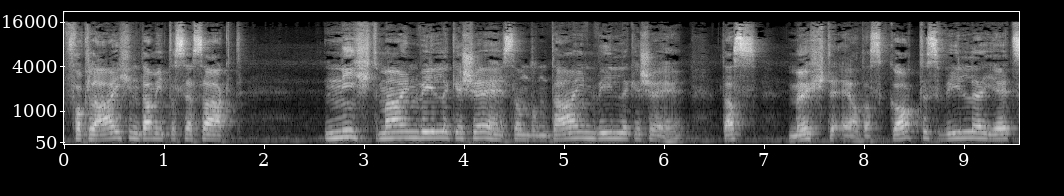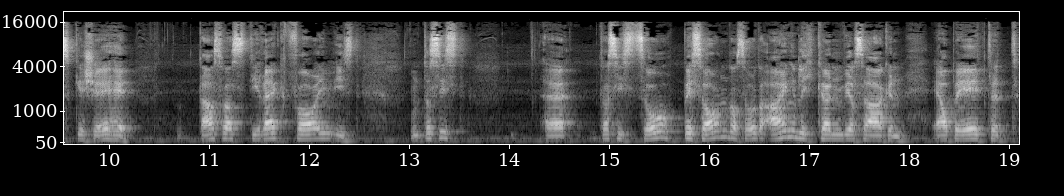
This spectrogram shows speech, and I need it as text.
vergleichen damit, dass er sagt, nicht mein Wille geschehe, sondern dein Wille geschehe. Das möchte er, dass Gottes Wille jetzt geschehe. Das, was direkt vor ihm ist. Und das ist äh, das ist so besonders, oder? Eigentlich können wir sagen, er betet,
